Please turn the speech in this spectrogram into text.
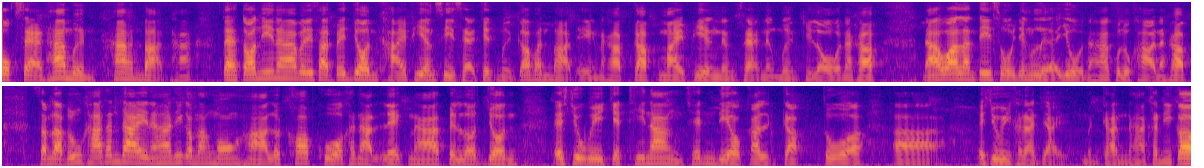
655,000 บาทนะฮะแต่ตอนนี้นะฮะบริษัทเป็นยนต์ขายเพียง 479,000 บาทเองนะครับ กับไม่เพียง 110,000 กิโลนะครับนะวารันตีสูตรยังเหลืออยู่นะฮะคุณลูกค้านะครับสำหรับลูกค้าท่านใดนะฮะที่กำลังมองหารถครอบครัวขนาดเล็กนะฮะเป็นรถยนต์ SUV 7 ที่นั่ง เช่นเดียวกันกับตัวอ่า SUV ขนาดใหญ่เหมือนกันนะฮะคันนี้ก็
